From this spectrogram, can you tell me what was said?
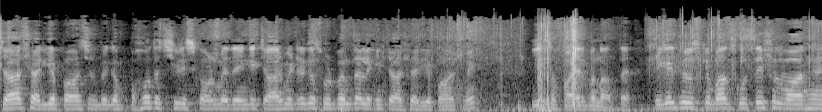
चार शारिया पाँच रुपये का, बहुत अच्छी डिस्काउंट में देंगे। चार मीटर का सूट बनता है, लेकिन चार शारिया पाँच में। ये सफ़ायर बनाता है। ठीक है, फिर उसके बाद कुर्ते, शलवार हैं,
